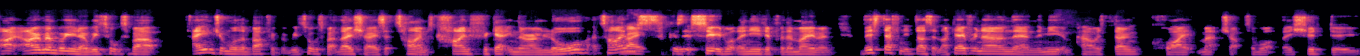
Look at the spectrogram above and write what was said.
I, I remember, you know, we talked about Angel more than Buffy, but we talked about those shows at times kind of forgetting their own lore at times Right. because it suited what they needed for the moment. This definitely does it. Like every now and then, the mutant powers don't quite match up to what they should do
